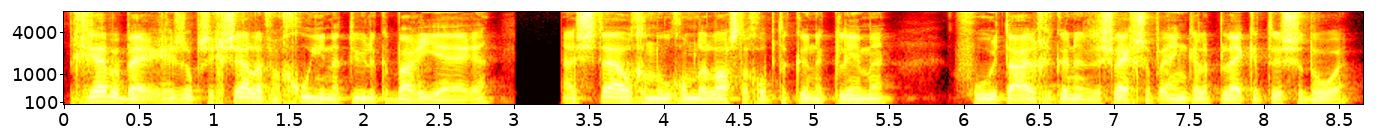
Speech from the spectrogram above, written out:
De Grebbeberg is op zichzelf een goede natuurlijke barrière. Hij is stijl genoeg om er lastig op te kunnen klimmen. Voertuigen kunnen er slechts op enkele plekken tussendoor.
